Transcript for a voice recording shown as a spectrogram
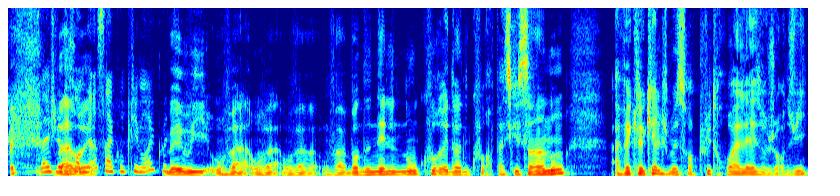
Bah, je le Bah prends ouais. bien, c'est un compliment, écoute. Mais oui, on va, on va, on va, on va abandonner le nom Cour Edouane Cour parce que c'est un nom avec lequel je me sens plus trop à l'aise aujourd'hui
